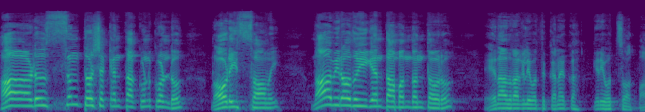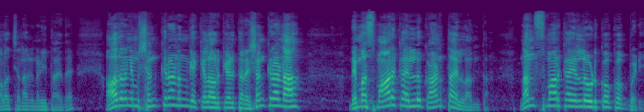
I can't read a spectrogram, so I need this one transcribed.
ಹಾಡು ಸಂತೋಷಕ್ಕೆ ಅಂತ ಕುಣ್ಕೊಂಡು ನೋಡಿ ಸ್ವಾಮಿ, ನಾವಿರೋದು ಅಂತ ಬಂದಂಥವ್ರು, ಏನಾದ್ರಾಗಲಿ ಇವತ್ತು ಕನಕ ಗಿರಿ ಉತ್ಸವ ಬಹಳ ಚೆನ್ನಾಗಿ ನಡೀತಾ ಇದೆ. ಆದ್ರೆ ನಿಮ್ಮ ಶಂಕರಣ್ಣನ್ಗೆ ಕೆಲವರು ಕೇಳ್ತಾರೆ, ಶಂಕರಣ್ಣ, ನಿಮ್ಮ ಸ್ಮಾರಕ ಎಲ್ಲೂ ಕಾಣ್ತಾ ಇಲ್ಲ ಅಂತ. ನನ್ನ ಸ್ಮಾರಕ ಎಲ್ಲೂ ಹುಡ್ಕೋಕ್ ಹೋಗ್ಬೇಡಿ.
